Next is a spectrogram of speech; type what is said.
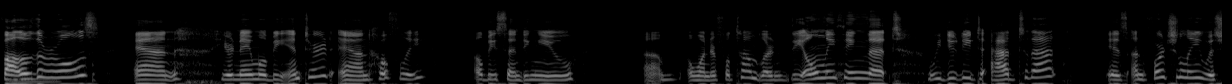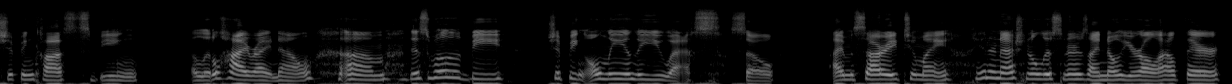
follow the rules, and your name will be entered. And hopefully, I'll be sending you um, a wonderful tumbler. The only thing that we do need to add to that is, unfortunately, with shipping costs being a little high right now, um, this will be shipping only in the U.S. So I'm sorry to my international listeners. I know you're all out there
